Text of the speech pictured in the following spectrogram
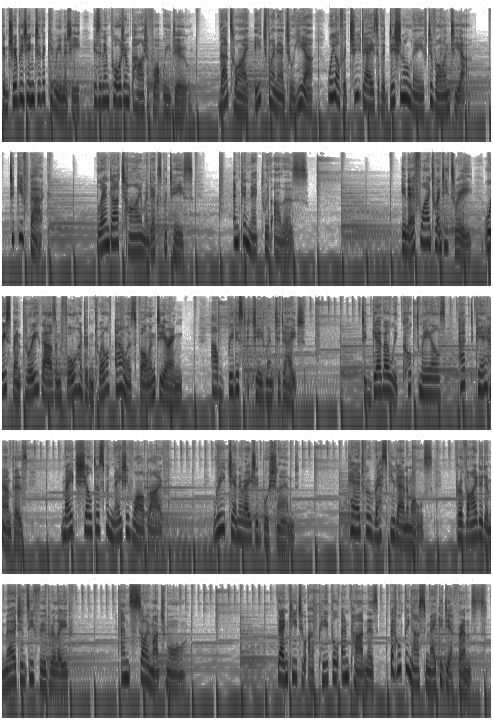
Contributing to the community is an important part of what we do. That's why each financial year we offer two days of additional leave to volunteer, to give back, lend our time and expertise, and connect with others. In FY23, we spent 3,412 hours volunteering, our biggest achievement to date. Together, we cooked meals, packed care hampers, made shelters for native wildlife, regenerated bushland, cared for rescued animals, provided emergency food relief, and so much more. Thank you to our people and partners for helping us make a difference.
